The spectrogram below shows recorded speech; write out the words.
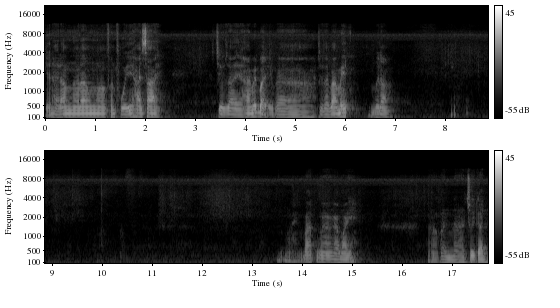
Hiện Hải Đăng đang phân phối hai size. Chiều dài 2m7 và chiều dài 3m 15 bát à, gà máy. À, phần à, chui cần.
